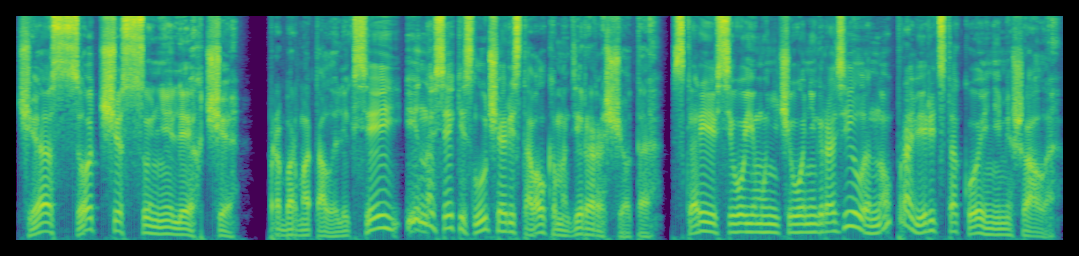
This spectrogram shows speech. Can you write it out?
«Час от часу не легче», Пробормотал Алексей и на всякий случай арестовал командира расчета. Скорее всего, ему ничего не грозило, но проверить такое не мешало.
